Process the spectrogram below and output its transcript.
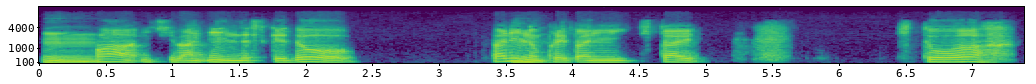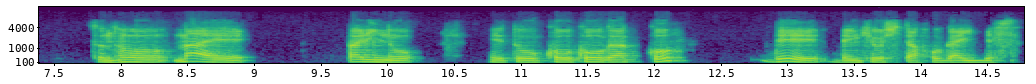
うん。は一番いいんですけど、パリのプレパに行きたい人は、その前、パリの、えっと、高校学校で勉強した方がいいです。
